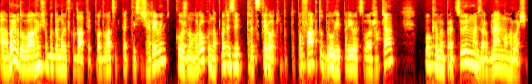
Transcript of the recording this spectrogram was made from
Беремо до уваги, що будемо відкладати по 25 тисяч гривень кожного року на протязі 30 років. Тобто, по факту, другий період свого життя, поки ми працюємо і заробляємо гроші.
